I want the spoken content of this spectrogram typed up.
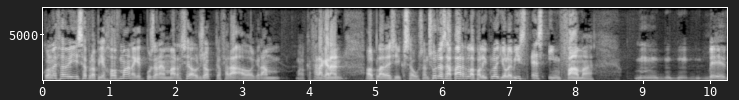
Quan l'FBI s'apropia a Hoffman, aquest posarà en marxa el joc que farà el gran el que farà gran el pla de Jigsaw. Censures a part, la pel·lícula, jo l'he vist, és infama. Mm, Bé,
